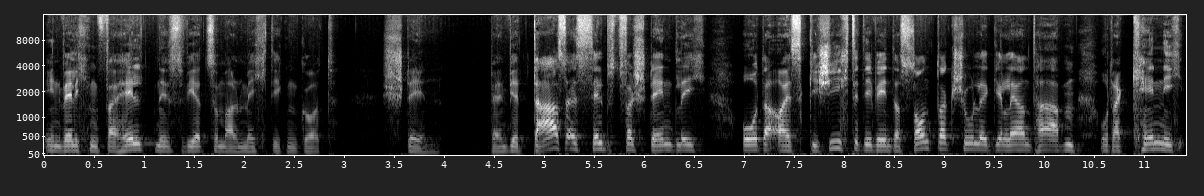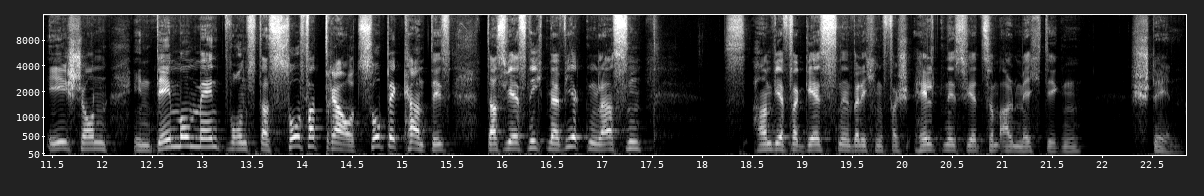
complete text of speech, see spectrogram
in welchem Verhältnis wir zum allmächtigen Gott stehen. Wenn wir das als selbstverständlich oder als Geschichte, die wir in der Sonntagsschule gelernt haben oder kenne ich eh schon, in dem Moment, wo uns das so vertraut, so bekannt ist, dass wir es nicht mehr wirken lassen, haben wir vergessen, in welchem Verhältnis wir zum Allmächtigen stehen.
